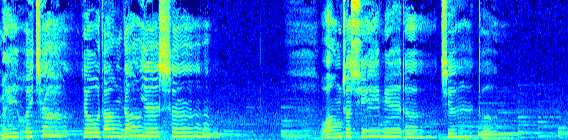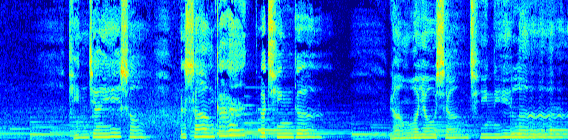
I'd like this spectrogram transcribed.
没回家，游荡到夜深。望着熄灭的街灯，听见一首很伤感的情歌，让我又想起你了。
